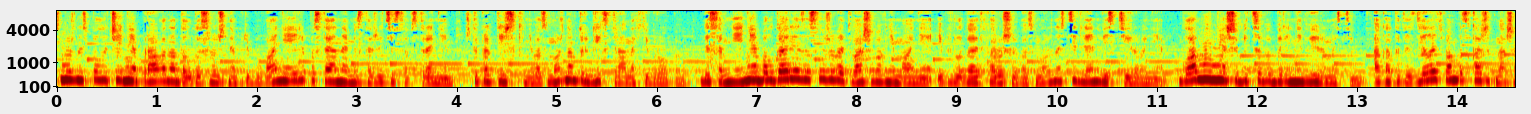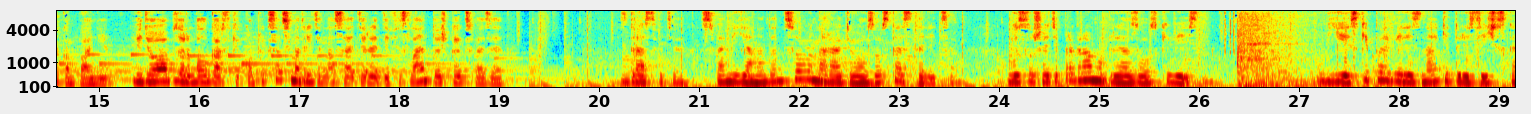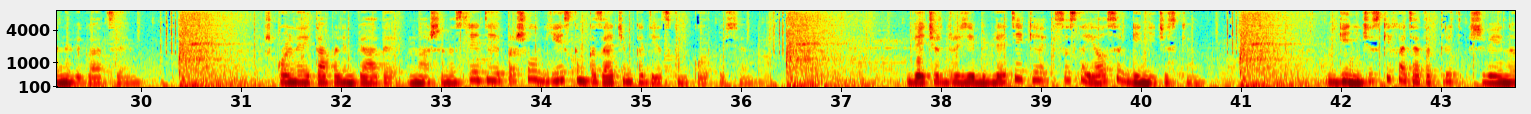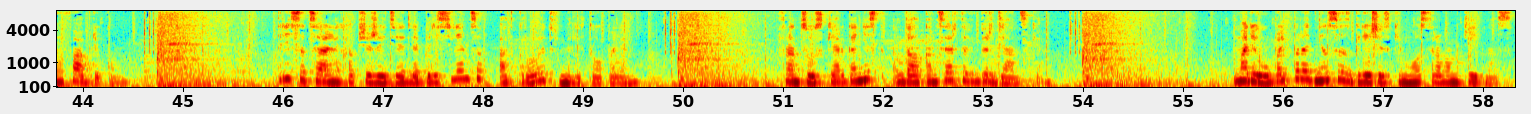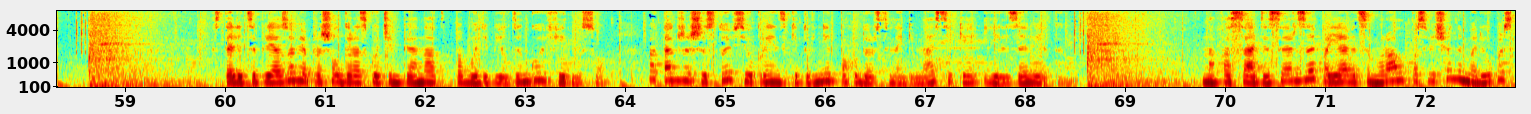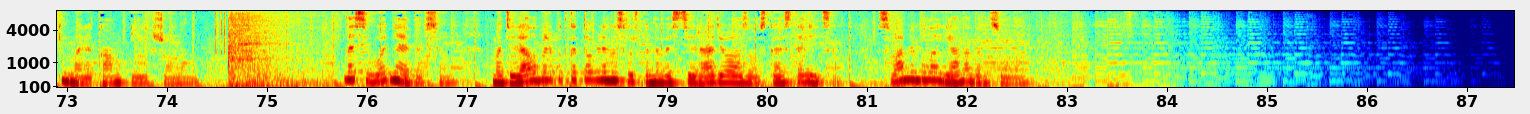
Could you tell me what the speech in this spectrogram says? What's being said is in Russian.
возможность получения права на долгосрочное пребывание или постоянное место жительства в стране, что практически невозможно в других странах Европы. Без сомнения, Болгария заслуживает вашего внимания и предлагает хорошие возможности для инвестирования. Главное не ошибиться в выборе недвижимости, а как это сделать, вам подскажет наша компания. Видеообзор болгарских комплексов смотрите на сайте reddefisline.xyz. Здравствуйте, с вами Яна Донцова на радио «Азовская столица». Вы слушаете программу «Приазовский вестник». В Ейске появились знаки туристической навигации. Школьный этап Олимпиады «Наше наследие» прошел в Ейском казачьем кадетском корпусе. Вечер друзей библиотеки состоялся в Геническе. В Геническе хотят открыть швейную фабрику. Три социальных общежития для переселенцев откроют в Мелитополе. Французский органист дал концерты в Бердянске. Мариуполь породнился с греческим островом Китнос. В столице Приазовья прошел городской чемпионат по бодибилдингу и фитнесу, а также шестой всеукраинский турнир по художественной гимнастике «Елизавета». На фасаде СРЗ появится мурал, посвященный мариупольским морякам и их женам. На сегодня это все. Материалы были подготовлены службой новостей радио «Азовская столица». С вами была Яна Донцова.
